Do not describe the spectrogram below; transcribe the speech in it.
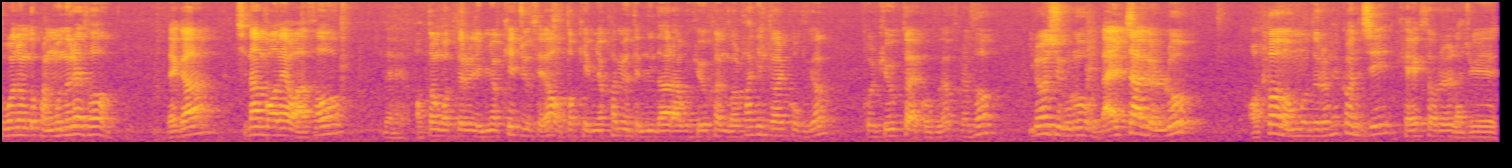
두 번 정도 방문을 해서 내가 지난번에 와서 네, 어떤 것들을 입력해 주세요. 어떻게 입력하면 됩니다라고 교육한 걸 확인도 할 거고요. 그걸 교육도 할 거고요. 그래서 이런 식으로 날짜별로 어떤 업무들을 할 건지 계획서를 나중에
